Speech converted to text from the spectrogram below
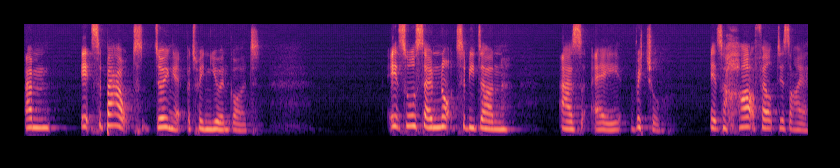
um, it's about doing it between you and God. It's also not to be done as a ritual, it's a heartfelt desire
